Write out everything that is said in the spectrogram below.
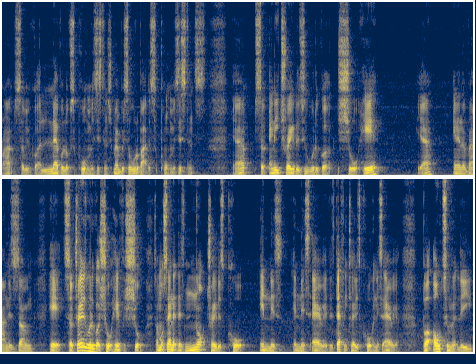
right? So we've got a level of support and resistance. Remember it's all about the support and resistance yeah? So any traders who would have got short here yeah in and around this zone here. So traders would have got short here for sure. So i'm not saying that there's not traders caught in this in this area. There's definitely traders caught in this area. But ultimately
